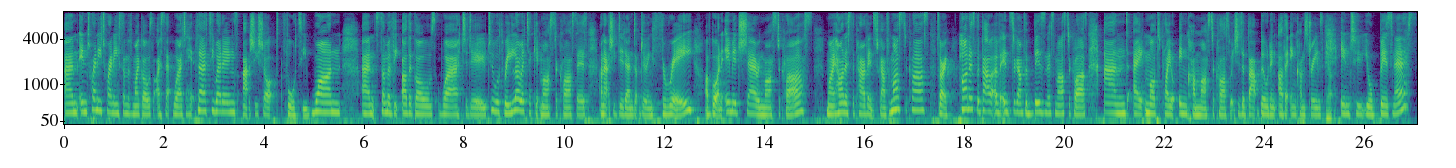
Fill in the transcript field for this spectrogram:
um, in 2020 some of my goals that i set were to hit 30 weddings I actually shot 41 um, some of the other goals were to do two or three lower ticket masterclasses and I actually did end up doing three. I've got an image sharing masterclass. My harness the power of instagram for masterclass sorry harness the power of instagram for business masterclass and a multiply your income masterclass which is about building other income streams into your business.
